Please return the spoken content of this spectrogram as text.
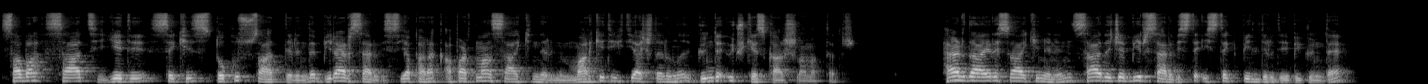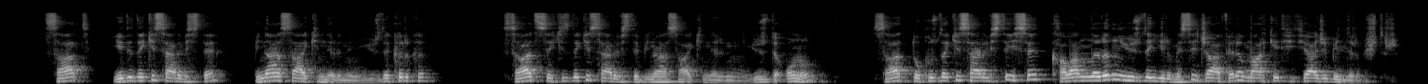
sabah saat 7, 8, 9 saatlerinde birer servis yaparak apartman sakinlerinin market ihtiyaçlarını günde 3 kez karşılamaktadır. Her daire sakininin sadece bir serviste istek bildirdiği bir günde saat 7'deki serviste bina sakinlerinin %40'ı, saat 8'deki serviste bina sakinlerinin %10'u Saat 9'daki serviste ise kalanların %20'si Cafer'e market ihtiyacı bildirmiştir.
